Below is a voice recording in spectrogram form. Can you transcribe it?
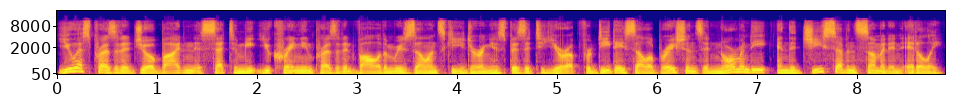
U.S. President Joe Biden is set to meet Ukrainian President Volodymyr Zelensky during his visit to Europe for D-Day celebrations in Normandy and the G7 summit in Italy.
